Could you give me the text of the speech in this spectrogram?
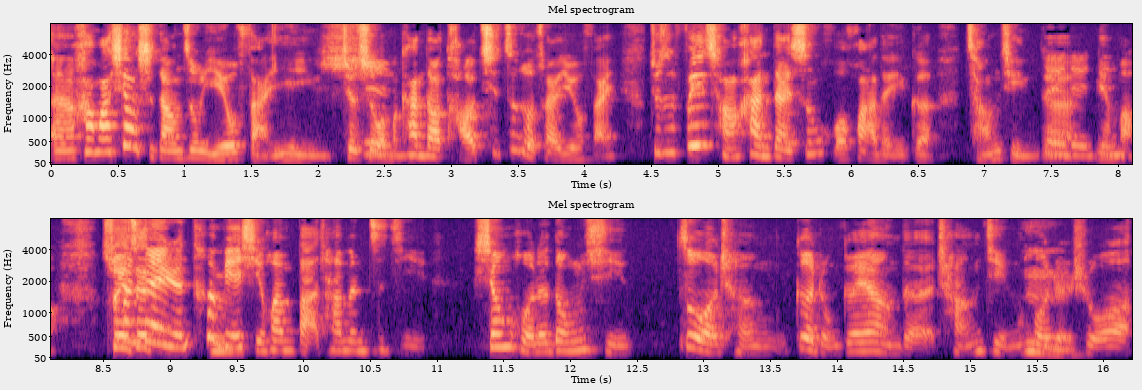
嗯，汉画像石当中也有反映，就是我们看到陶器制作出来也有反映，就是非常汉代生活化的一个场景的对对对面貌。所以汉代人特别嗯喜欢把他们自己生活的东西做成各种各样的场景，或者嗯说，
